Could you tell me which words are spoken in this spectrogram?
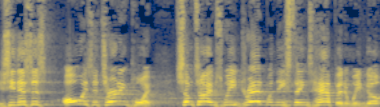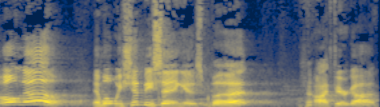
You see, this is always a turning point. Sometimes we dread when these things happen and we go, oh no. And what we should be saying is, but I fear God.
